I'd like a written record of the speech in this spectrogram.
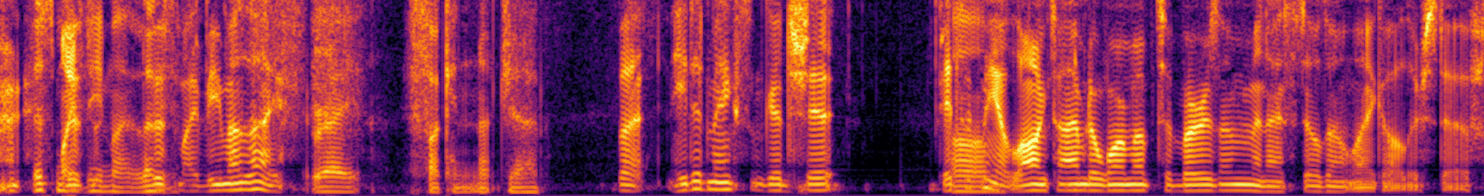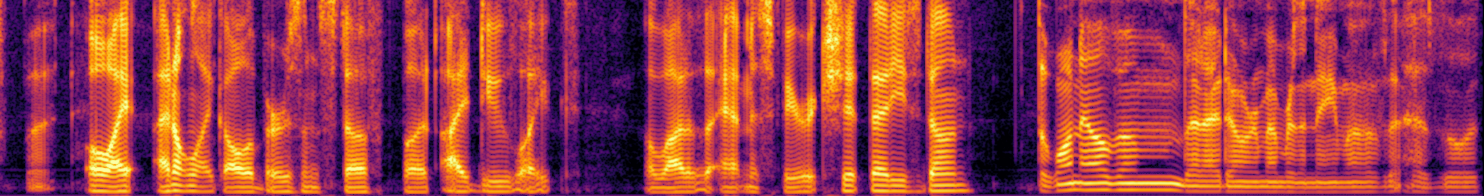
yeah this might this- be my life This might be my life. right fucking nut job But he did make some good shit. It took me a Um, long time to warm up to Burzum, and I still don't like all their stuff. But oh i i don't like all of burzum stuff but i do like a lot of the atmospheric shit that he's done the one album that I don't remember the name of that has the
